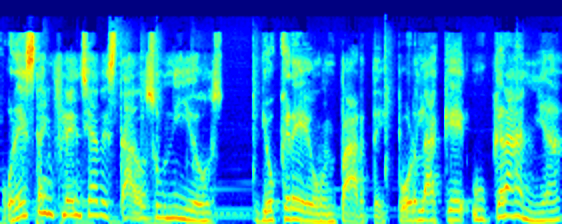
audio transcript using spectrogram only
por esta influencia de Estados Unidos, yo creo en parte, por la que Ucrania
